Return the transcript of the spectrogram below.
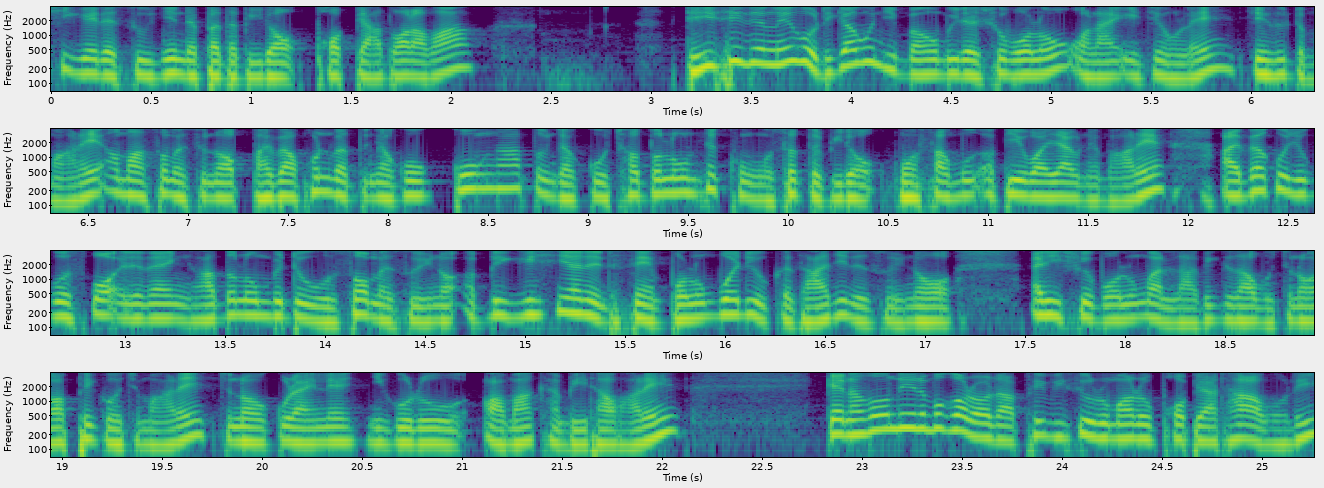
ရှိခဲ့တဲ့စုချင်းနဲ့ပတ်သက်ပြီးတော့ဖော်ပြသွားတာပါ ဒီ season လေးကိုဒီကဝန်ကြီးပန်ဖို့ပြီးတဲ့ရှိုးဘောလုံး online agent ကိုလည်းကျေးဇူးတင်ပါတယ်အမှဆော့မယ်ဆိုတော့ Viber ဖုန်းနံပါတ်3969936963နှစ်ခုကိုဆက်သွယ်ပြီးတော့ဝန်ဆောင်မှုအပြည့်အဝရောက်နေပါတယ် iPad ကို Yoko Sport Internet 93ဘစ်တူကိုဆော့မယ်ဆိုရင်တော့ application ရတဲ့တစ်ဆင့်ဘောလုံးပွဲတွေကိုကစားကြည့်တယ်ဆိုရင်တော့အဲ့ဒီရှိုးဘောလုံးမှာလာပြီးကစားဖို့ကျွန်တော်ကဖိတ်ခေါ်ချင်ပါတယ်ကျွန်တော်ကိုယ်တိုင်လည်းညီကိုတို့အာမခံပေးထားပါတယ်ကဲနောက်ဆုံးနေ့တစ်ပုဒ်ကတော့ဒါ PVC ရိုမာတို့ဖော်ပြထားတာပေါ့လေ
